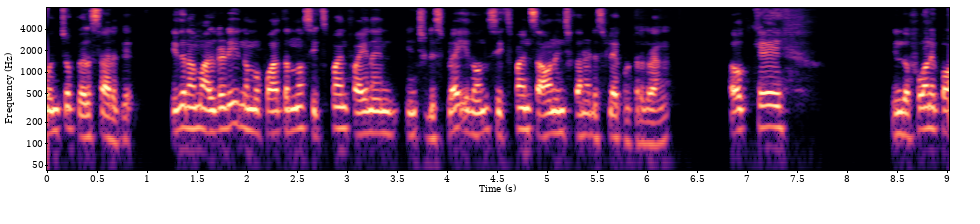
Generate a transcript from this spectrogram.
கொஞ்சம் பெருசாக இருக்குது இது நம்ம ஆல்ரெடி நம்ம பார்த்துருந்தோம் six point five nine inch display இது வந்து சிக்ஸ் பாயிண்ட் செவன் இன்ச்சுக்கான டிஸ்பிளே கொடுத்துருக்காங்க ஓகே இந்த ஃபோன் இப்போ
